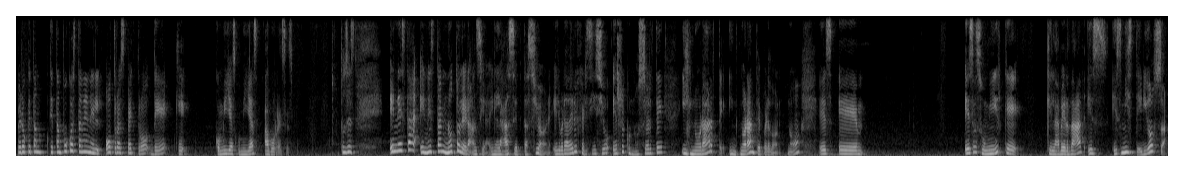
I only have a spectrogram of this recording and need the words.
pero que, que tampoco están en el otro espectro de que, comillas, comillas, aborreces. Entonces, en esta, en esta no tolerancia, en la aceptación, el verdadero ejercicio es reconocerte, ignorarte, ignorante, perdón, ¿no? Es, eh, es asumir que, que la verdad es, es misteriosa,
